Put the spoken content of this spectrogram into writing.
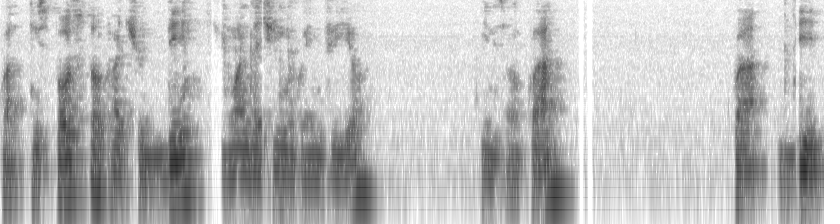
qua in sposto faccio D 55 invio quindi sono qua. Qua D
